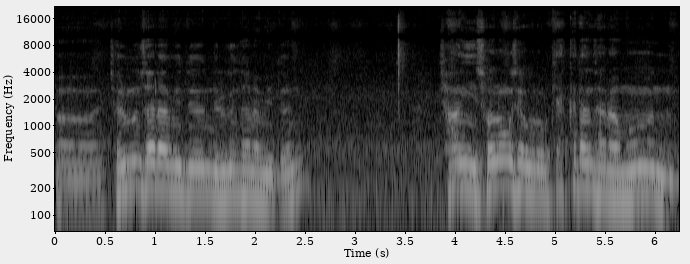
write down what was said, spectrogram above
어, 젊은 사람이든 늙은 사람이든 장이 선홍색으로 깨끗한 사람은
